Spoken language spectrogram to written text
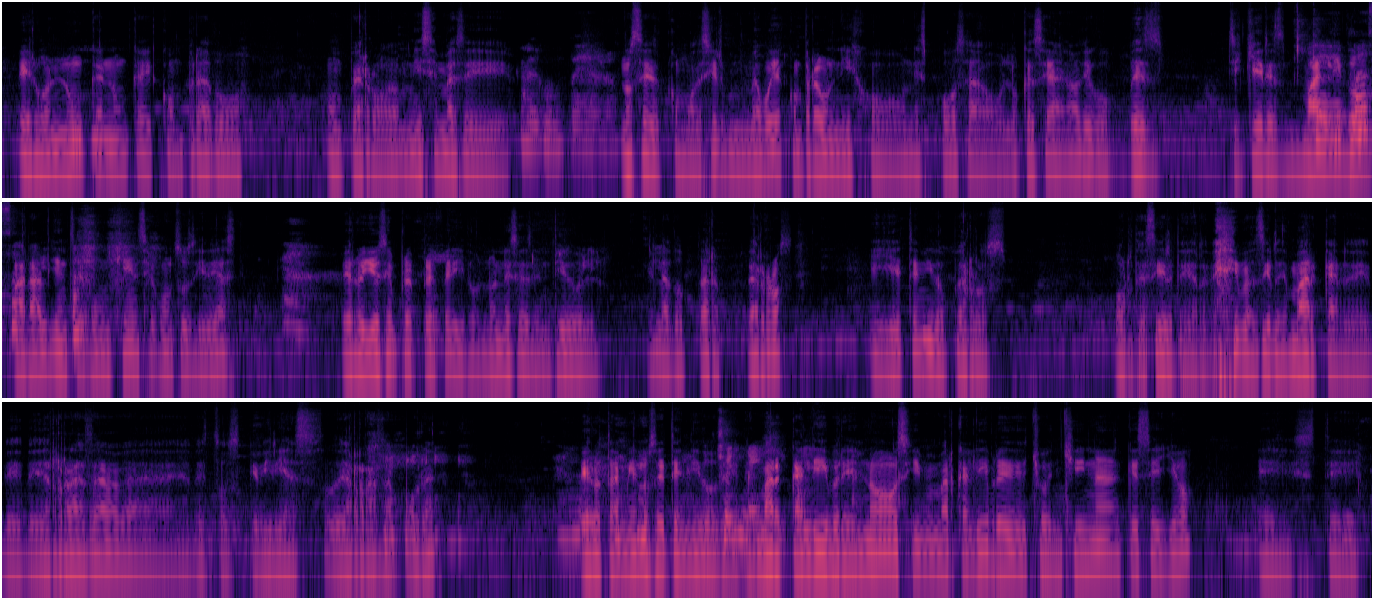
pero nunca, nunca he comprado un perro. A mí se me hace. Algún perro. No sé, como decir, me voy a comprar un hijo, una esposa o lo que sea, ¿no? Digo, es, si quieres, válido para alguien según quién, según sus ideas. Pero yo siempre he preferido, no en ese sentido, el, el adoptar perros. Y he tenido perros, por decir, de, iba a decir de marca, de, de, raza, de estos que dirías, de raza pura. Pero también los he tenido de, marca libre, ¿no? Sí, marca libre, hecho en China, qué sé yo. Este,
